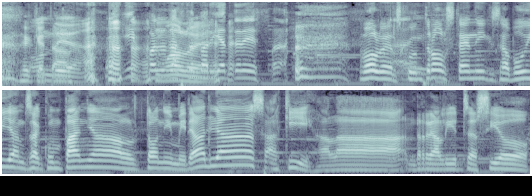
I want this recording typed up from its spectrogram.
Què bon tal? dia. Aquí posa Molt nostra bé. Maria Teresa. Molt bé, els controls tècnics avui ens acompanya el Toni Miralles, aquí, a la realització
